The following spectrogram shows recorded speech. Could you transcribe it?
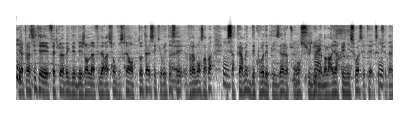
Il y a plein de sites et faites-le avec des, des gens de la fédération. Vous serez en totale sécurité. C'est vraiment sympa. Et ça permet de découvrir des paysages absolument sublimes. Ouais. Dans l'arrière-pays niçois, c'était exceptionnel.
